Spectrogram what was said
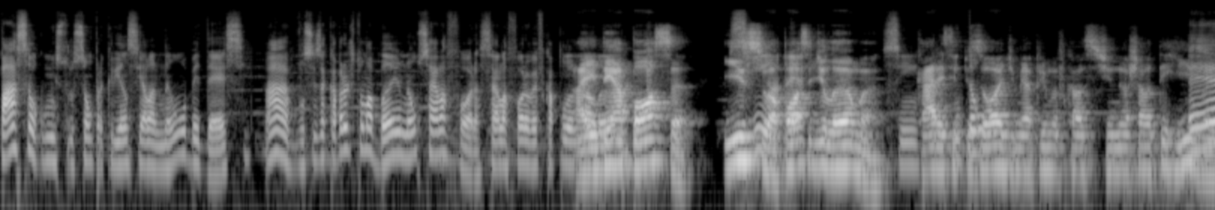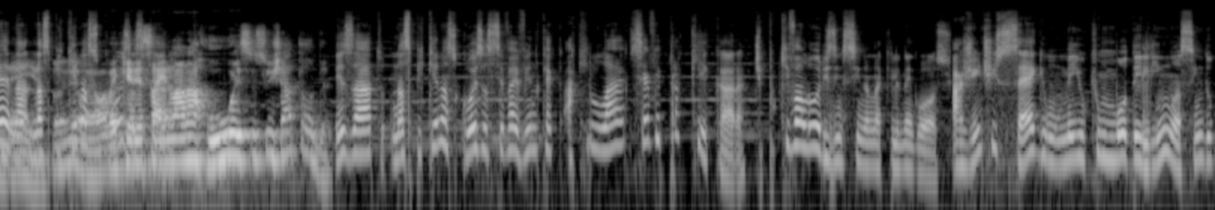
passa alguma instrução pra criança e ela não obedece. Ah, vocês acabaram de tomar banho, não sai lá fora. Sai lá fora, vai ficar pulando Aí tem a lama. poça. Isso, Sim, a é. poça de lama. Sim. Cara, esse Então- episódio, minha prima ficava assistindo e eu achava terrível. É, na- nas falei, pequenas meu, Ela vai coisas, querer sair cara. lá na rua e se sujar toda. Exato. Nas pequenas coisas você vai vendo que aquilo lá serve pra quê, cara? Tipo, que valores ensina naquele negócio? A gente segue um meio que um modelinho assim do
